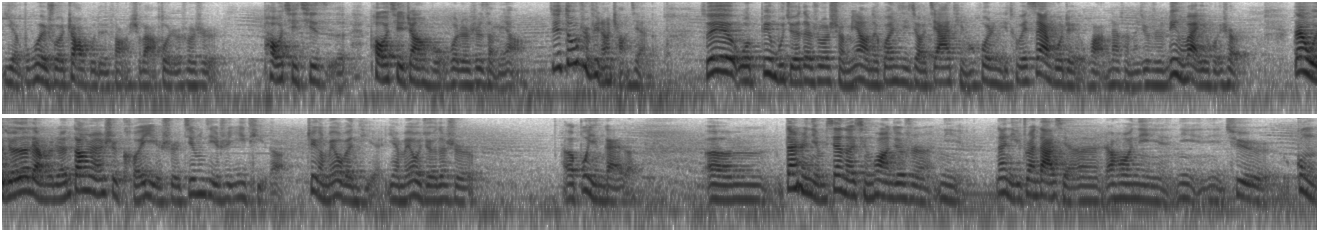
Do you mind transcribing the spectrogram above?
也不会说照顾对方，是吧？或者说是抛弃妻子、抛弃丈夫，或者是怎么样，这都是非常常见的。所以我并不觉得说什么样的关系叫家庭，或者你特别在乎这个话，那可能就是另外一回事儿。但我觉得两个人当然是可以是经济是一体的，这个没有问题，也没有觉得是呃不应该的。嗯，但是你们现在的情况就是你。那你赚大钱，然后你你你去供，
